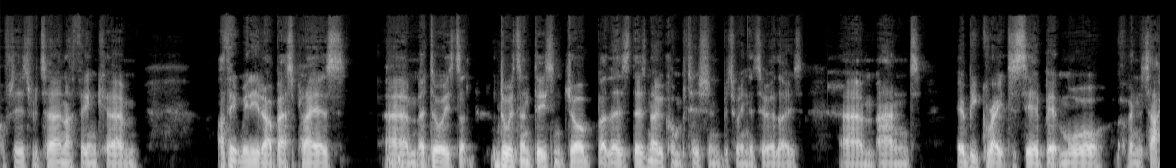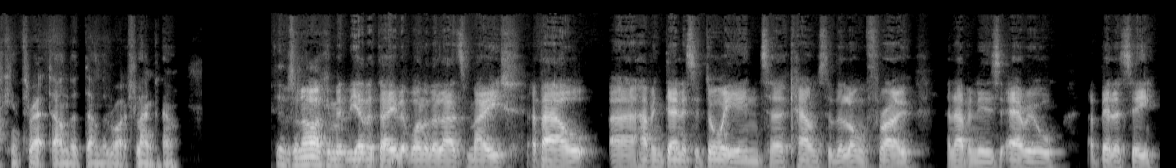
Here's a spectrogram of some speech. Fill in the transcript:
after his return, I think um, I think we need our best players. Um, Odoi's done, Odoi's done a decent job, but there's there's no competition between the two of those, um, and it'd be great to see a bit more of an attacking threat down the down the right flank now. There was an argument the other day that one of the lads made about uh, having Denis Odoi in to counter the long throw and having his aerial ability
